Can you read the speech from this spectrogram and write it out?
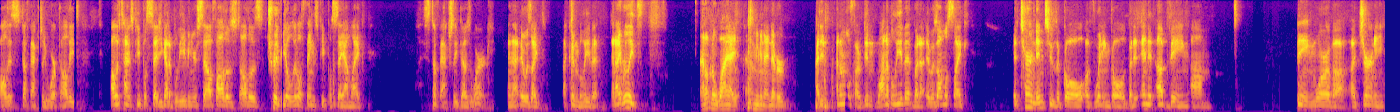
all this stuff actually worked. All these, all the times people said you got to believe in yourself. All those, all those trivial little things people say. I'm like, stuff actually does work, and I, it was like I couldn't believe it. And I really, I don't know why I. I mean, I never, I didn't. I don't know if I didn't want to believe it, but it was almost like it turned into the goal of winning gold, but it ended up being um, being more of a, a journey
